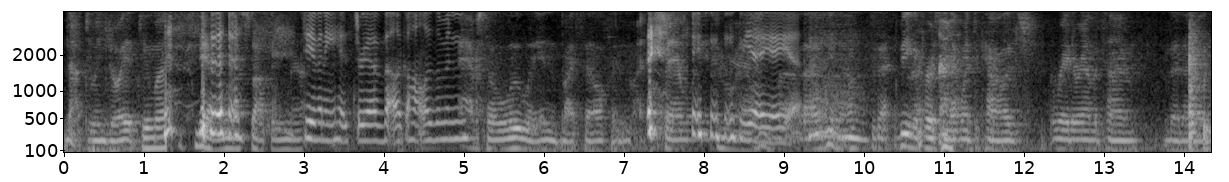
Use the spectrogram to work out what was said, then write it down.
not to enjoy it too much. Yeah, I'm gonna stop doing that. Do you have any history of alcoholism and Absolutely, in myself and my family. and around, Yeah, yeah, but, uh, you know, just being a person that went to college right around the time that I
